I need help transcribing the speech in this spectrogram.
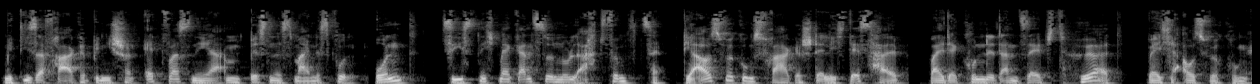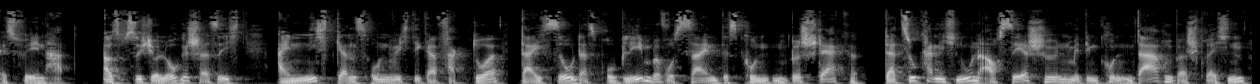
Mit dieser Frage bin ich schon etwas näher am Business meines Kunden. Und sie ist nicht mehr ganz so 0815. Die Auswirkungsfrage stelle ich deshalb, weil der Kunde dann selbst hört, welche Auswirkungen es für ihn hat. Aus psychologischer Sicht ein nicht ganz unwichtiger Faktor, da ich so das Problembewusstsein des Kunden bestärke. Dazu kann ich nun auch sehr schön mit dem Kunden darüber sprechen,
